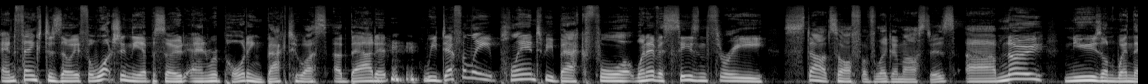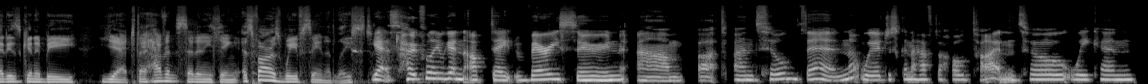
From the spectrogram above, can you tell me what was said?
and thanks to Zoe for watching the episode and reporting back to us about it. we definitely plan to be back for whenever season three starts off of Lego Masters. Um, no news on when that is going to be yet. They haven't said anything, as far as we've seen at least. Yes, hopefully we get an update very soon. Um, but until then, we're just going to have to hold tight until we can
